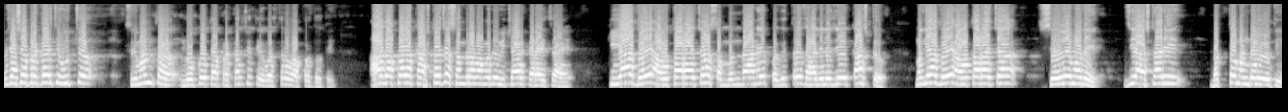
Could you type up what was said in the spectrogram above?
म्हणजे अशा प्रकारचे उच्च श्रीमंत लोक त्या प्रकारचे ते वस्त्र वापरत होते. आज आपल्याला काष्टाच्या संदर्भामध्ये विचार करायचा आहे की या द्वय अवताराच्या संबंधाने पवित्र झालेले जे काष्ट मग या द्वय अवताराच्या सेवेमध्ये जी असणारी भक्त मंडळी होती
